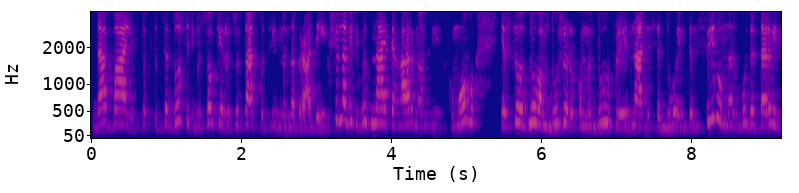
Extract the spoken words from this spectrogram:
да, балів. Тобто це досить високий результат потрібно набрати. Якщо навіть ви знаєте гарну англійську мову, я все одно вам дуже рекомендую приєднатися до інтенсиву. У нас буде тариф,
